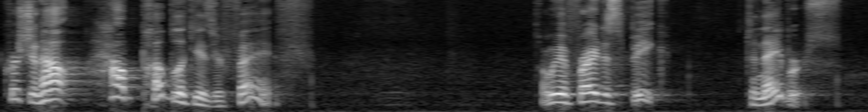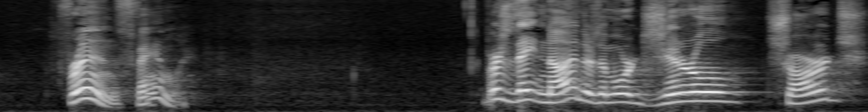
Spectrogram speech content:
Christian, how, how public is your faith? Are we afraid to speak to neighbors, friends, family? Verses 8 and 9, there's a more general charge.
